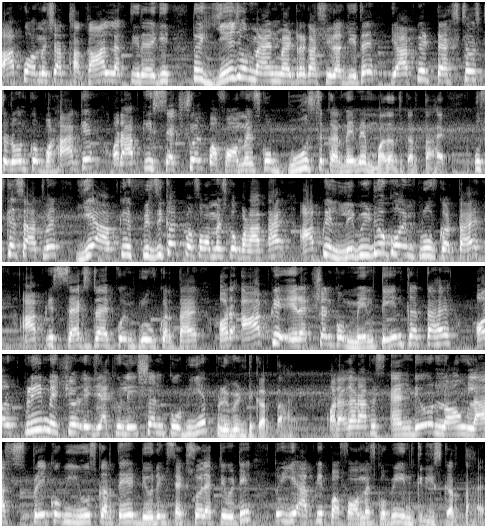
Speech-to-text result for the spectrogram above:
आपको हमेशा थकान लगती रहेगी। तो ये जो मैन मैटर का शिलाजीत है, ये आपके टेस्टोस्टेरोन को बढ़ा के और आपकी सेक्सुअल परफॉर्मेंस को बूस्ट कर करने में मदद करता है। उसके साथ में ये आपके फ़िज़िकल परफॉर्मेंस को बढ़ाता है, आपके लिबिडो को इंप्रूव करता है, आपकी सेक्स ड्राइव को इंप्रूव करता है और आपके इरेक्शन को मेंटेन करता है और प्री मेच्योर इजैकुलेशन को भी ये प्रिवेंट करता है। और अगर आप इस एंड्योर लॉन्ग लास्ट स्प्रे को भी यूज़ करते हैं ड्यूरिंग सेक्सुअल एक्टिविटी तो ये आपकी परफॉर्मेंस को भी इंक्रीज करता है।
